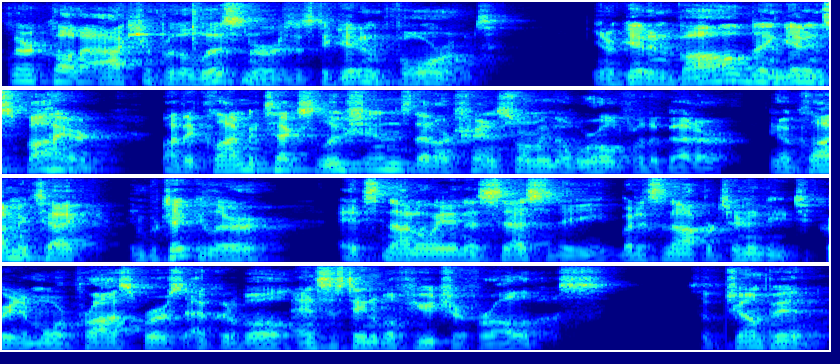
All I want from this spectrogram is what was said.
clear call to action for the listeners is to get informed, you know, get involved and get inspired by the climate tech solutions that are transforming the world for the better. You know, climate tech in particular, it's not only a necessity, but it's an opportunity to create a more prosperous, equitable, and sustainable future for all of us. So jump in.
